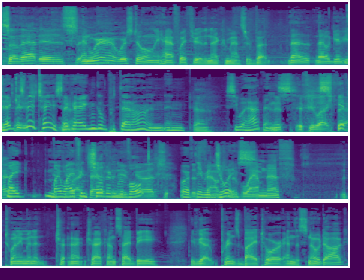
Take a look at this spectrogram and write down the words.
So that is, and we're we're still only halfway through the Necromancer, but that that'll give you. that a gives me a taste. Yeah. Okay, I can go put that on and, and Yeah. see what happens. And if, if you like see that, if my my if wife like and that, children revolt or if the they Fountain rejoice. Of Lamneth, the twenty-minute tra- track on side B. You've got Prince By-Tor and the Snow Dog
